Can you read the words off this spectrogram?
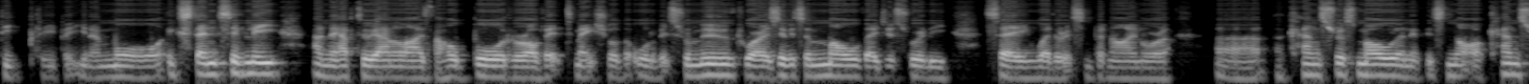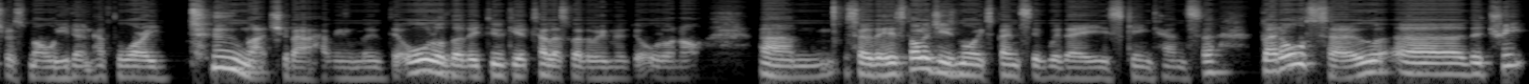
deeply, but you know more extensively, and they have to analyze the whole border of it to make sure that all of it's removed. Whereas if it's a mole, they're just really saying whether it's a benign or a, uh, a cancerous mole, and if it's not a cancerous mole, you don't have to worry too much about having removed it all, although they do tell us whether we removed it all or not. Um, so the histology is more expensive with a skin cancer, but also uh, the treat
